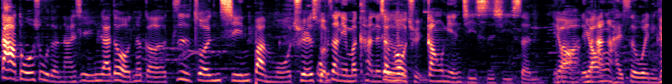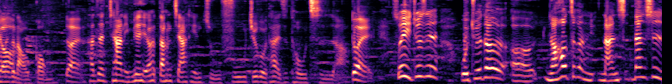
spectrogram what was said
大多数的男性应该都有那个自尊心半膜缺损。我不知道你有没有看那个症候群高年级实习生？有啊，有安海瑟薇，你看那个老公，对，他在家里面也要当家庭主夫，结果他也是偷吃啊。对，所以就是我觉得，呃，然后这个男生，但是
